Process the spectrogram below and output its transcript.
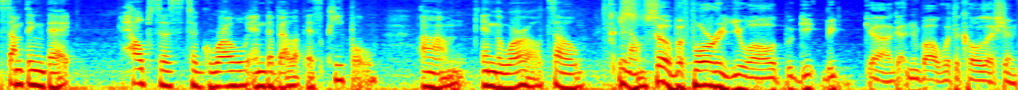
something that helps us to grow and develop as people um, in the world. So you know, So before you all be, be, uh, got involved with the coalition,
